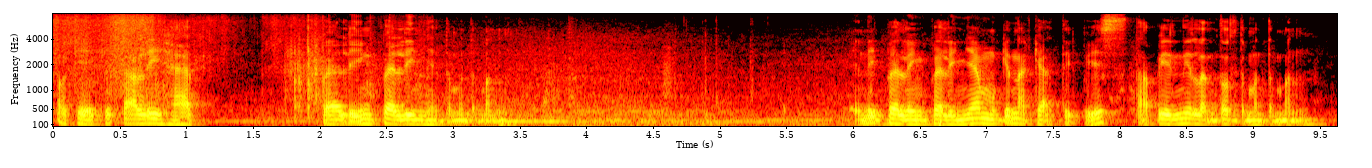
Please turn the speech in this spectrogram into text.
Oke kita lihat baling-balingnya teman-teman. Ini baling-balingnya mungkin agak tipis tapi ini lentur teman-teman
